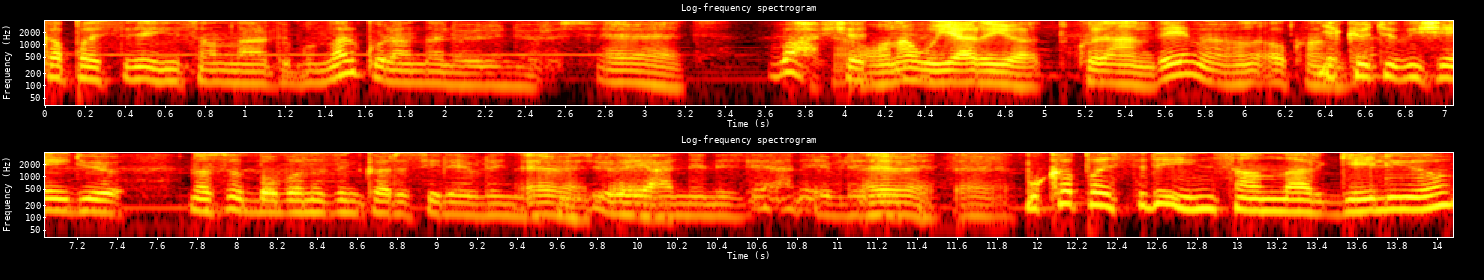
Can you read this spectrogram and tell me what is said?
kapasitede insanlardı bunlar. Kur'an'dan öğreniyoruz. Evet. Vahşet. Ona uyarıyor Kur'an değil mi? O, o konuda. Ya kötü bir şey diyor. Nasıl babanızın karısıyla evlenirsiniz? Evet, üvey evet. annenizle yani evlenirsiniz. Evet, evet. Bu kapasitede insanlar geliyor.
